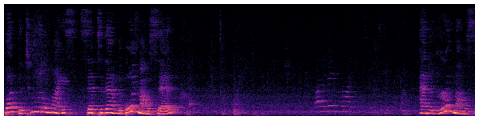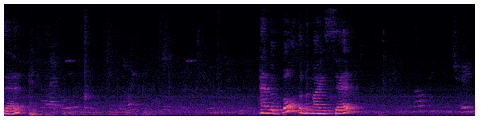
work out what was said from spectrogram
But the two little mice said to them, the boy mouse said, Are they not and the girl mouse said, and the both of the mice said, Change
